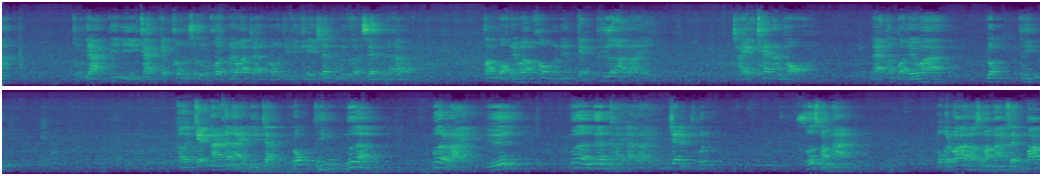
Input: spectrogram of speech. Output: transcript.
น ทุกอย่างที่มีการเก็บข้อมูลส่วนบุคคลไม่ว่าจะ notification หรือ consent นะครับ ต้องบอกได้ว่าข้อมูลนี้เก็บเพื่ออะไร ใช้แค่นั้นพอ และต้องบอกได้ว่า ลบทิ้งเออเก็บนานแค่ไหนหรือจะลบทิ้งเมื่อเมื่อไรหรือเมื่อเงื่อนไขอะไร เช่นสมมติสมมติสมัครงานปรากฏว่าเราสมัครงานเสร็จปั๊บ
